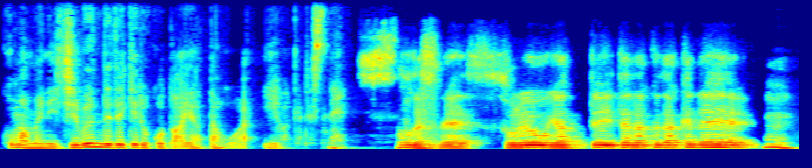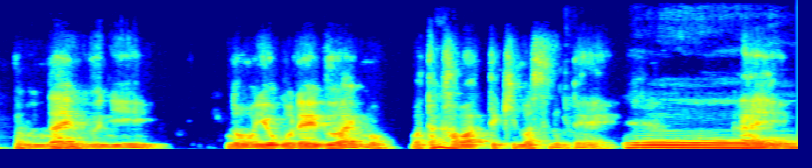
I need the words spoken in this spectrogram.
こまめに自分でできることはやった方がいいわけですね。そうですね。それをやっていただくだけで、うん。多分内部にの汚れ具合もまた変わってきますので、おー。はい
